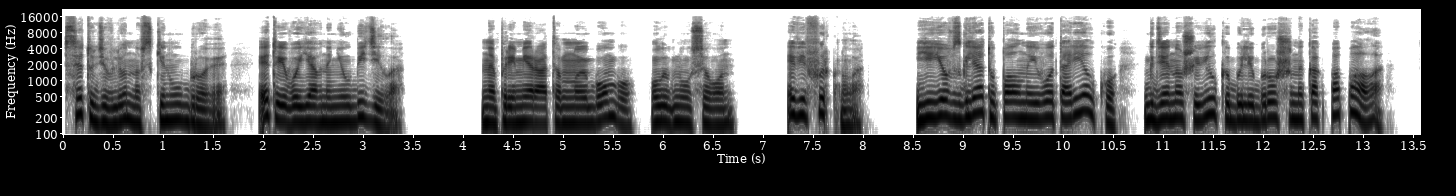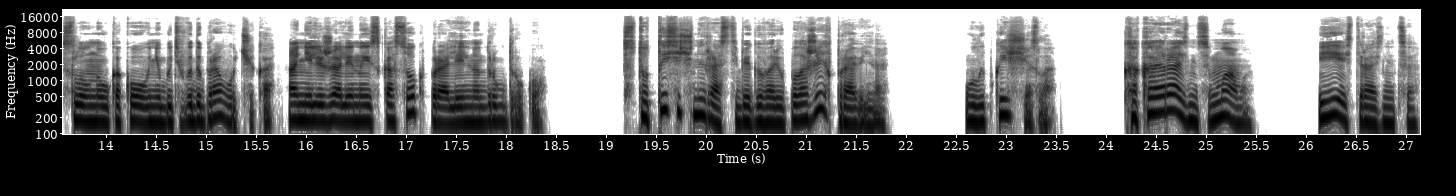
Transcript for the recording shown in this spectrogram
Сет удивленно вскинул брови. Это его явно не убедило. «Например, атомную бомбу?» — улыбнулся он. Эви фыркнула. Ее взгляд упал на его тарелку, где нож и вилка были брошены как попало, словно у какого-нибудь водопроводчика. Они лежали наискосок параллельно друг другу. «Стотысячный раз тебе говорю, положи их правильно». Улыбка исчезла. «Какая разница, мама?» «Есть разница».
